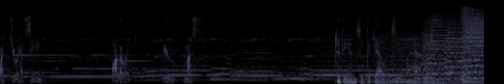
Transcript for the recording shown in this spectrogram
What you have seen, follow it. You must. To the ends of the galaxy if I have to.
